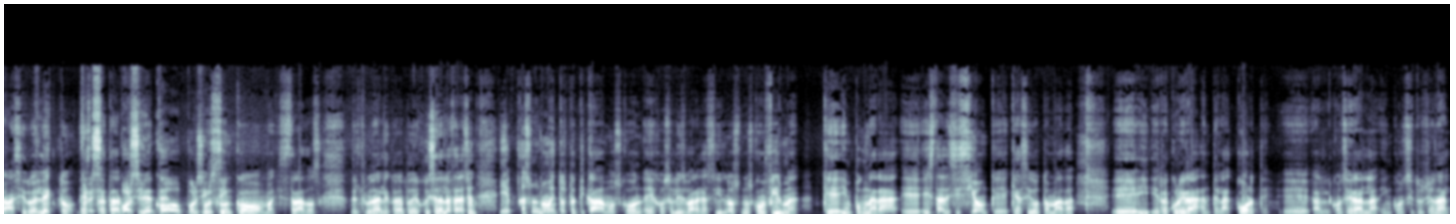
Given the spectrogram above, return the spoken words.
ha sido electo por, cinco, por, cinco. magistrados del Tribunal Electoral del Poder Judicial de la Federación. Y hace unos momentos platicábamos con José Luis Vargas y él nos, nos confirma que impugnará esta decisión que, ha sido tomada y, y, recurrirá ante la Corte al considerarla inconstitucional.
